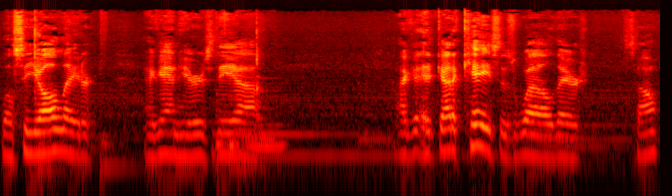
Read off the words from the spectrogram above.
We'll see you all later. Again, here's the, uh, I it got a case as well there. So,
